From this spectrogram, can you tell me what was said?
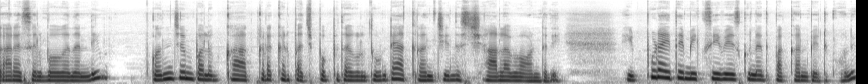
గారెసలు పోగదండి కొంచెం పలుగ్గా అక్కడక్కడ పచ్చిపప్పు తగులుతుంటే ఆ క్రంచీనెస్ చాలా బాగుంటుంది. ఇప్పుడైతే మిక్సీ వేసుకునేది పక్కన పెట్టుకొని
